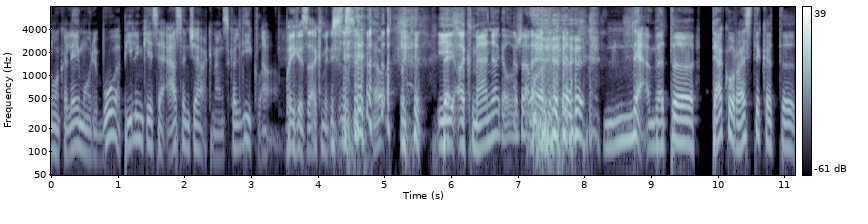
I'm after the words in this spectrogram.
nuo kalėjimo ribų apylinkėse esančią akmens kaldyklą. Baigėsi akmenys. Į akmenę gal važiavo. ne, bet teko rasti, kad e,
